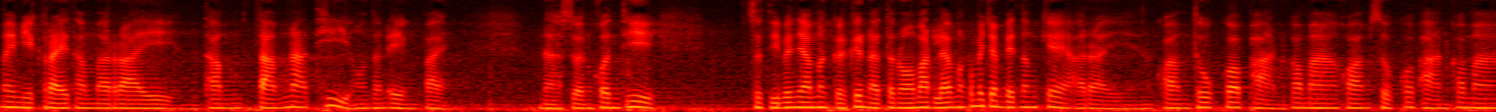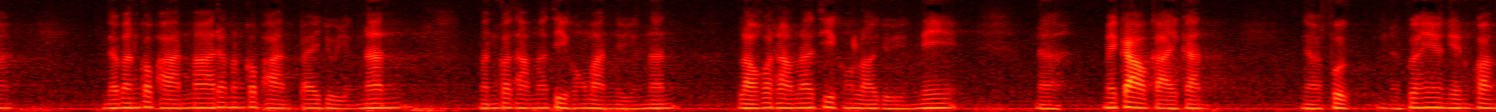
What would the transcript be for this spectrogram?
ไม่มีใครทำอะไรทำตามหน้าที่ของตนเองไปนะส่วนคนที่สติปัญญามันเกิดขึ้นอัตโนมัติแล้วมันก็ไม่จำเป็นต้องแก้อะไร ความทุกข์ก็ผ่านเข้ามา ความสุขก็ผ่านเข้ามาแล้วมันก็ผ่านมาแล้วมันก็ผ่านไปอยู่อย่างนั้น มันก็ทำหน้าที่ของมันอยู่อย่างนั้น เราก็ทำหน้าที่ของเราอยู่อย่างนี้นะไม่ก้าวไกลกันนะฝึกนะเพื่อให้มันเห็นความ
